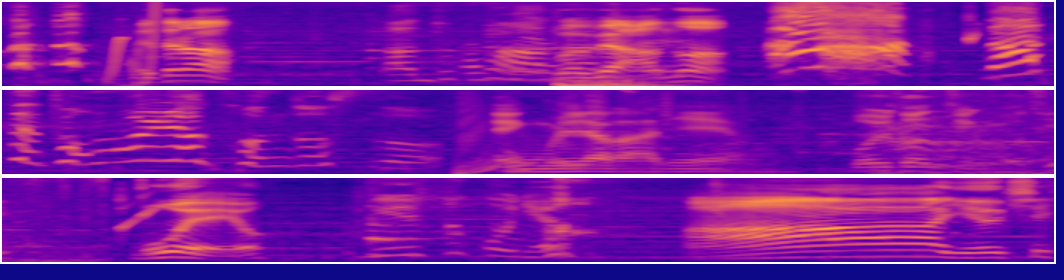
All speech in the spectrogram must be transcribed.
얘들아 난 투표 안 왜 왜. 안 와? 나한테 동물약 던졌어. 맹물약 아니에요. 뭘 던진 거지? 뭐예요? 밀수꾼이요. 아 역시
